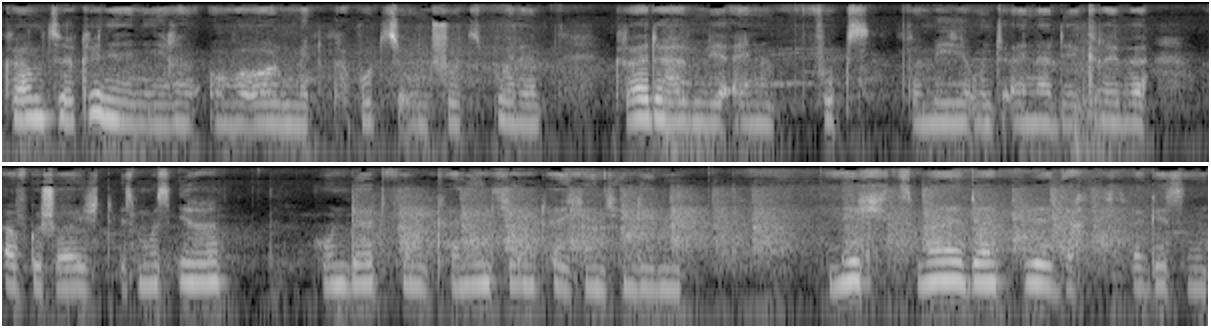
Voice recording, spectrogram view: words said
kaum zu erkennen in ihren Overall mit Kapuze und Schutzbrille. Gerade haben wir einen Fuchs Familie unter einer der Gräber aufgescheucht. Es muss ihre hundert von Kaninchen und Eichhörnchen geben. Nichts mal dafür, dachte ich, vergessen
